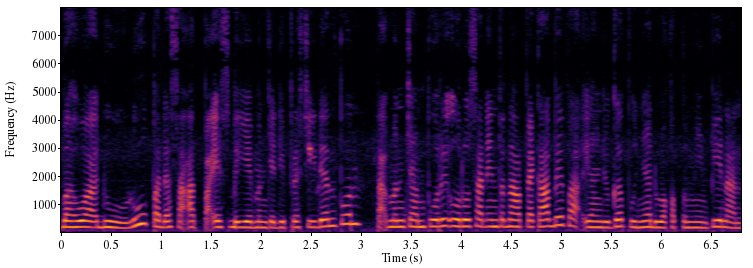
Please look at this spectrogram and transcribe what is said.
bahwa dulu pada saat Pak SBY menjadi presiden pun tak mencampuri urusan internal PKB Pak yang juga punya dua kepemimpinan.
